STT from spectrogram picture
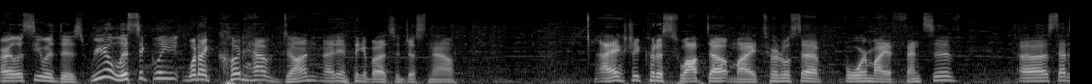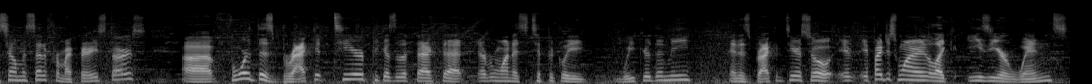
All right, let's see what it is. Realistically, what I could have done, I didn't think about it until just now. I actually could have swapped out my turtle setup for my offensive uh, status ailment setup for my fairy stars. Uh, for this bracket tier, because of the fact that everyone is typically weaker than me in this bracket tier. So if, if I just wanted like easier wins,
